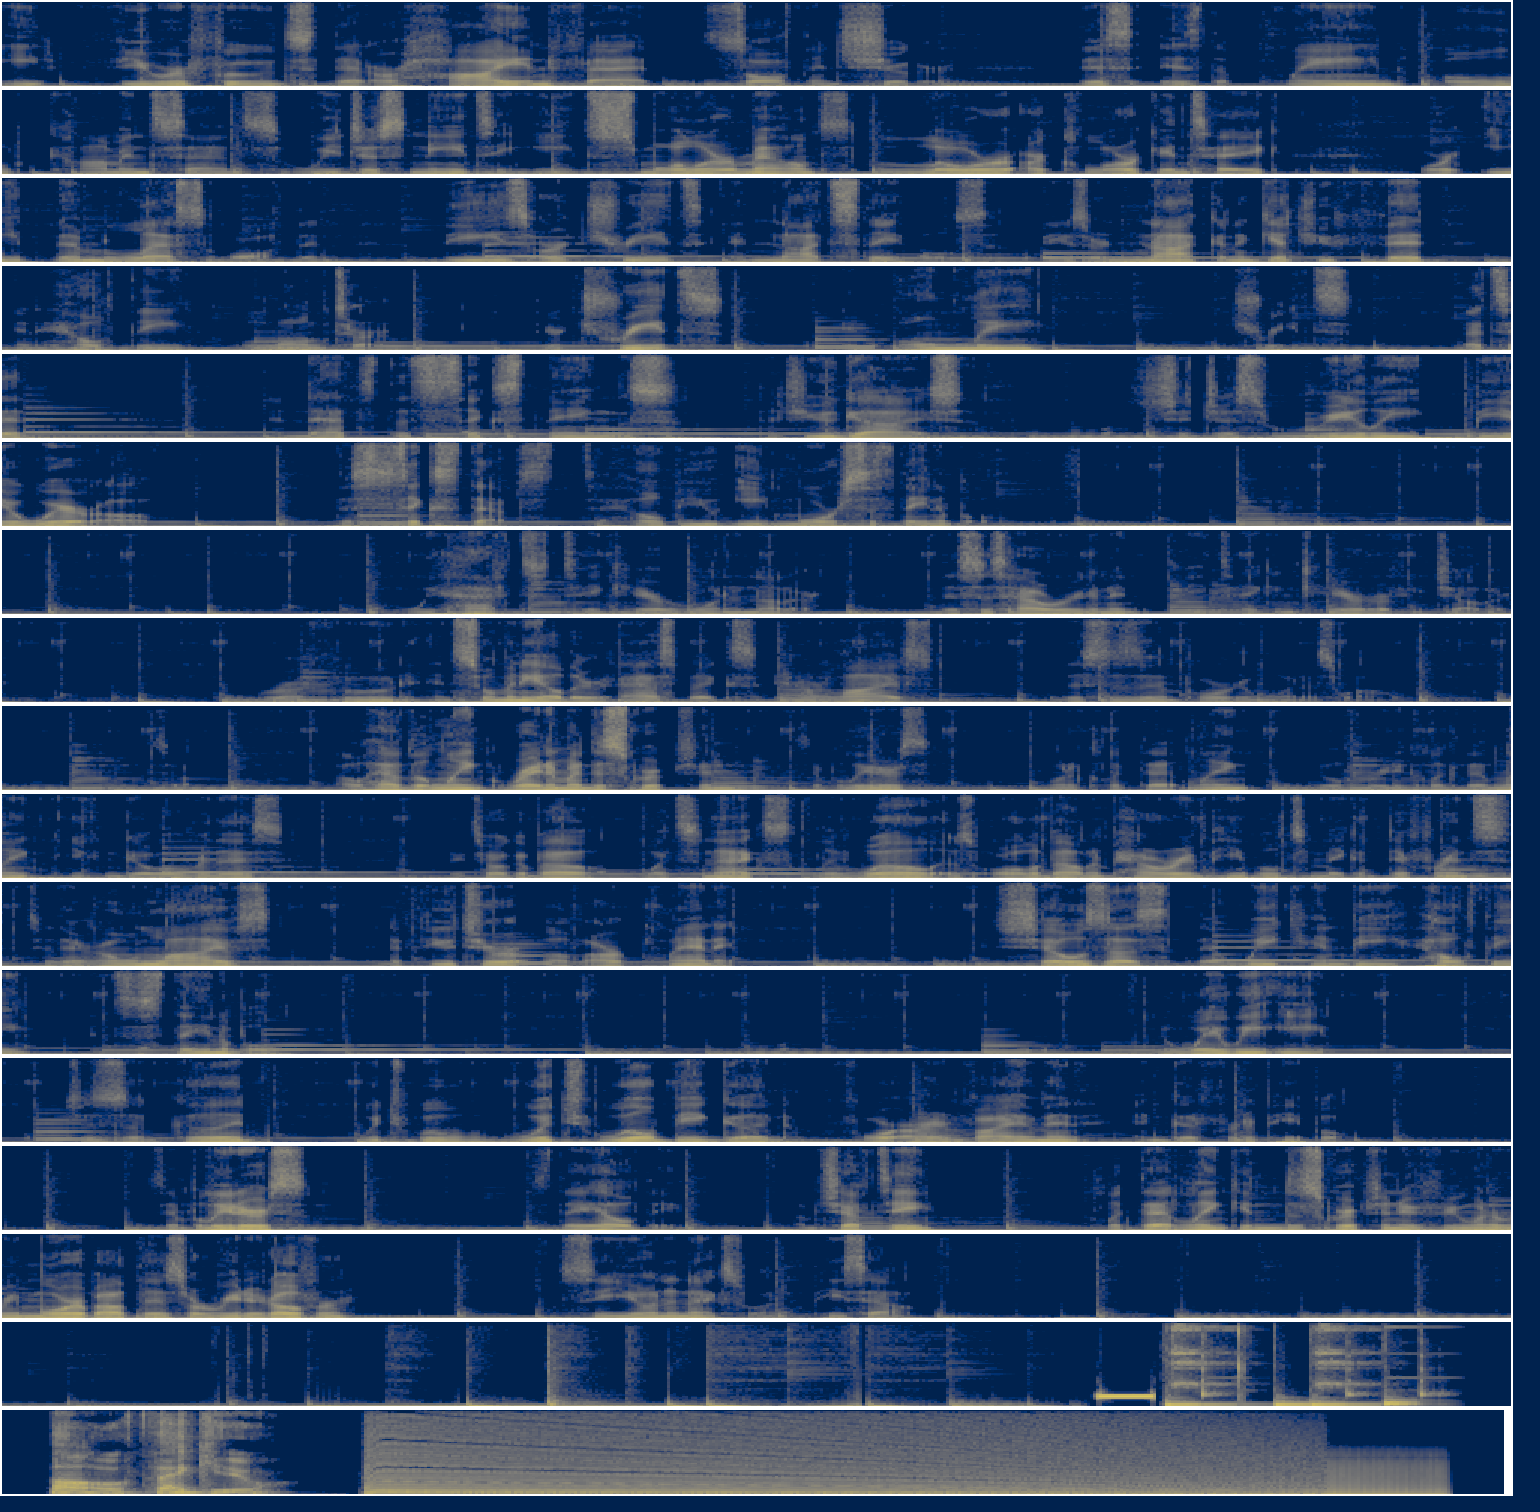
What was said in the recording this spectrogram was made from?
Eat fewer foods that are high in fat, salt, and sugar. This is the plain old common sense. We just need to eat smaller amounts, lower our caloric intake, or eat them less often. These are treats and not staples. These are not going to get you fit and healthy long term. They're treats and only treats. That's it. And that's the six things that you guys should just really be aware of. The six steps to help you eat more sustainable. We have to take care of one another. This is how we're going to be taking care of each other through our food and so many other aspects in our lives. This is an important one as well. So I'll have the link right in my description, Simple Eaters. If you want to click that link, feel free to click that link. You can go over this. They talk about what's next. Live Well is all about empowering people to make a difference to their own lives and the future of our planet. It shows us that we can be healthy and sustainable way we eat, which is a good, which will which will be good for our environment and good for the people. Simple Eaters, stay healthy. I'm Chef T. Click that link in the description if you want to read more about this or read it over. See you in the next one. Peace out. Oh, thank you.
